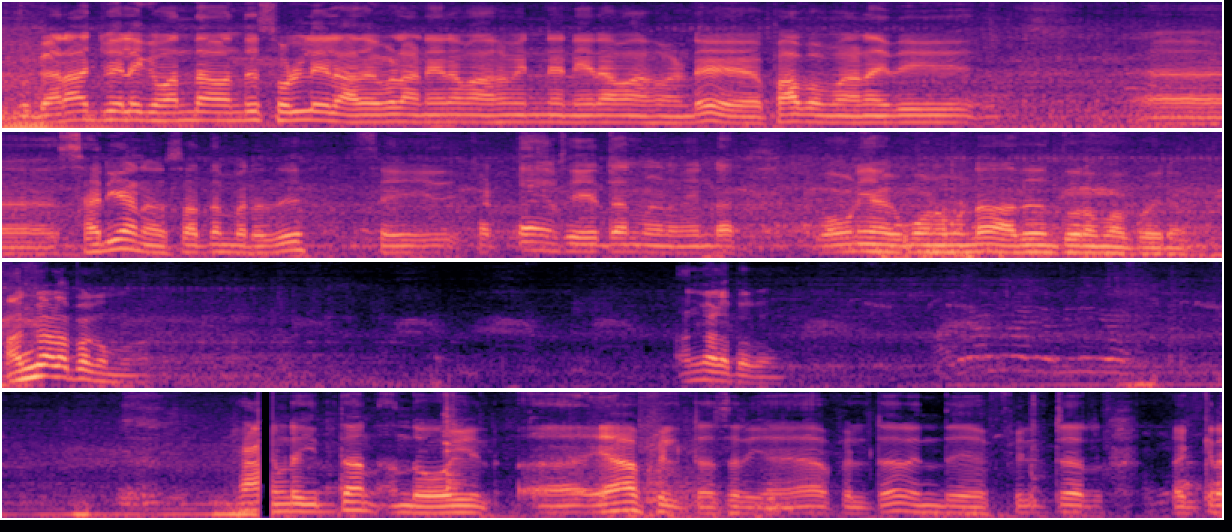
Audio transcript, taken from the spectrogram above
இப்போ கராஜ் வேலைக்கு வந்தால் வந்து சொல்லல அது எவ்வளோ நேரமாகும் என்ன நேரமாக பார்ப்போம் ஆனால் இது சரியான சத்தம் பெறுது. செய் கட்டாயம் செய்யத்தான் வேணும். வேண்டாம் வவுனியாவுக்கு போனோம்னா அதுவும் தூரமாக போயிடும். அங்காள பக்கம் அங்காள பக்கம் அந்த இதுதான் அந்த ஆயில் ஏர் ஃபில்டர் சரியா ஏர் ஃபில்டர் இந்த ஃபில்டர் வைக்கிற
